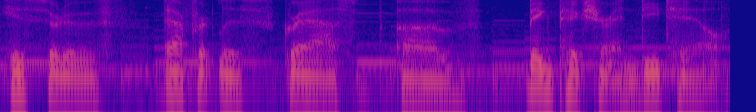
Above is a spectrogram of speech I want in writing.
His sort of effortless grasp of big picture and detail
